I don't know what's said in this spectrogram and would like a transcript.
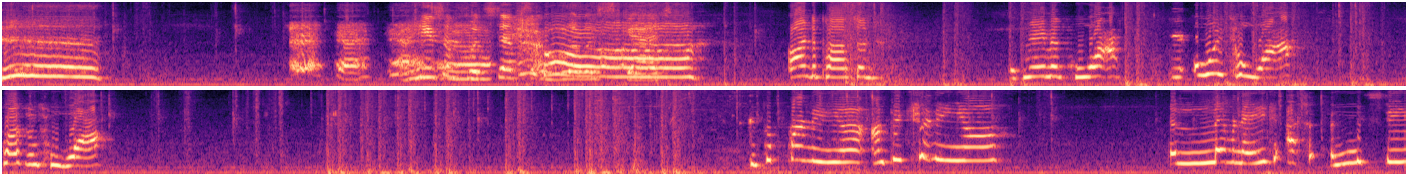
I hear some footsteps. I'm really scared. Oh, find a person. His name is Hua. It's always Hua. Person's Hua. Schizophrenia, antichenia. Eliminate as misty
